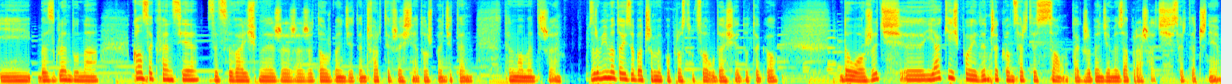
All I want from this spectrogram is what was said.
i bez względu na konsekwencje zdecydowaliśmy, że, że, że to już będzie ten 4 września, to już będzie ten, ten moment, że Zrobimy to i zobaczymy po prostu, co uda się do tego dołożyć. Y, Jakieś pojedyncze koncerty są, także będziemy zapraszać serdecznie.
